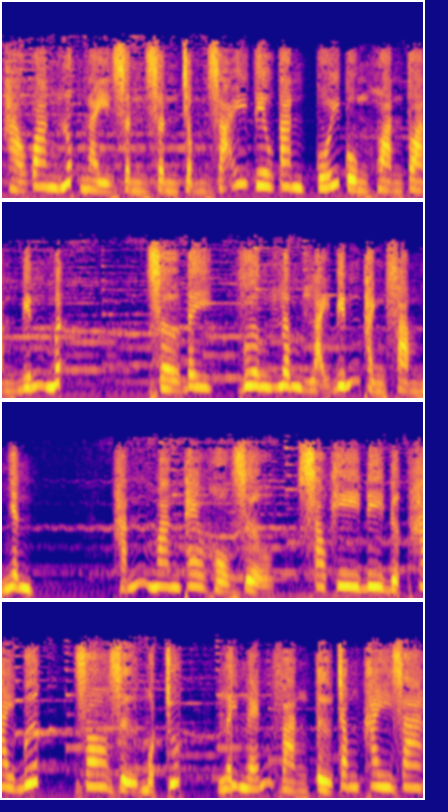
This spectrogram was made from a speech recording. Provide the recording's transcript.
Hào quang lúc này dần dần chậm rãi tiêu tan cuối cùng hoàn toàn biến mất. Giờ đây, Vương Lâm lại biến thành phàm nhân. Hắn mang theo hồ rượu, sau khi đi được hai bước, do dự một chút, lấy nén vàng từ trong khay ra,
